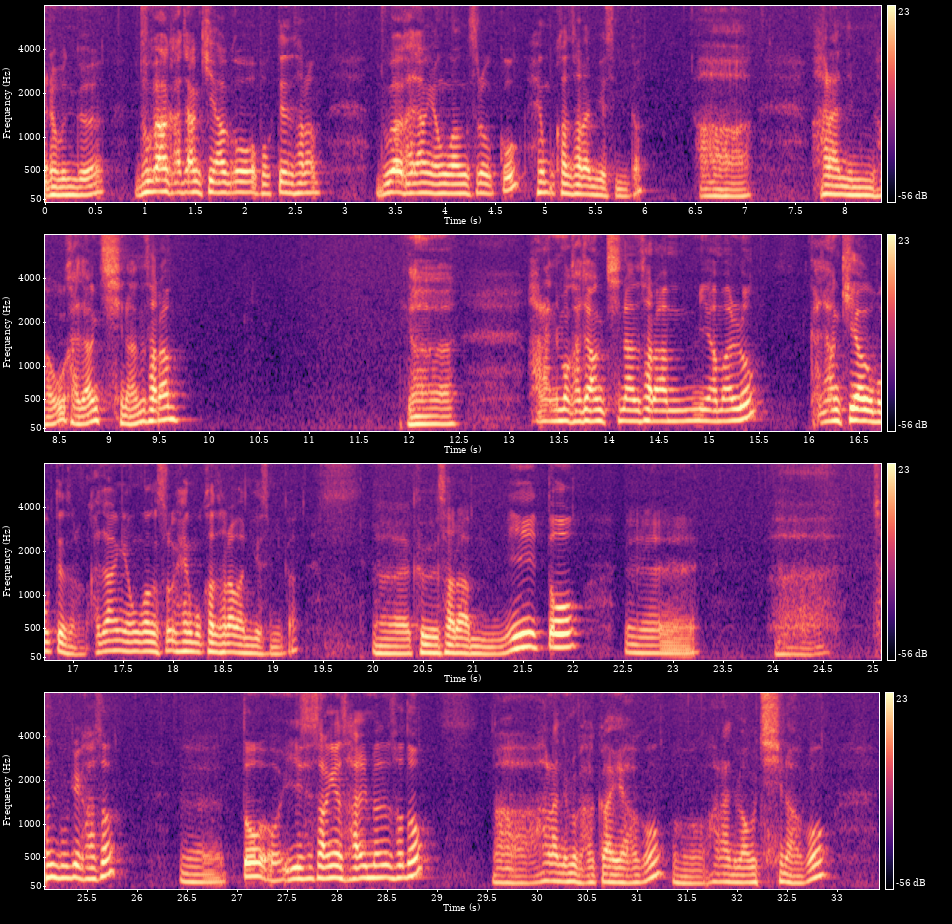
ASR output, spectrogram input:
여러분 그 누가 가장 귀하고 복된 사람, 누가 가장 영광스럽고 행복한 사람이겠습니까? 아, 하나님하고 가장 친한 사람. 아, 하나님과 가장 친한 사람이야말로 가장 귀하고 복된 사람, 가장 영광스럽고 행복한 사람 아니겠습니까? 어, 그 사람이 또 에, 어, 천국에 가서 어, 또이 세상에 살면서도 아, 하나님을 가까이 하고 어, 하나님하고 친하고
